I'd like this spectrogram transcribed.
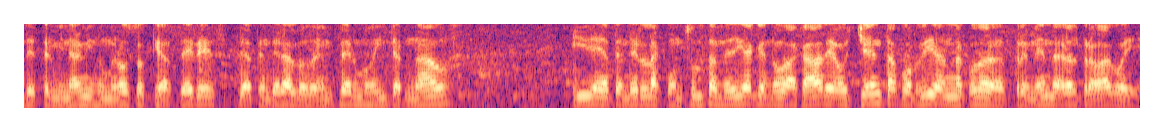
de terminar mis numerosos quehaceres, de atender a los enfermos internados y de atender la consulta médica que no bajaba de 80 por día, una cosa tremenda era el trabajo ahí.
